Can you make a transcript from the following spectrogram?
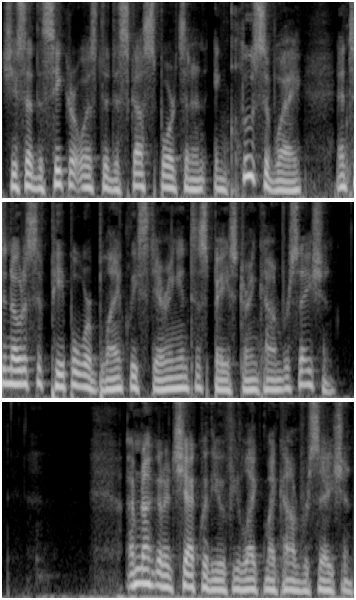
She said the secret was to discuss sports in an inclusive way and to notice if people were blankly staring into space during conversation. I'm not going to check with you if you like my conversation.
